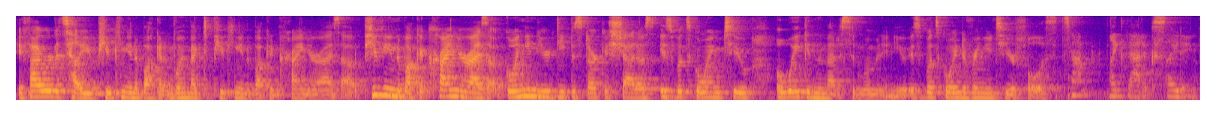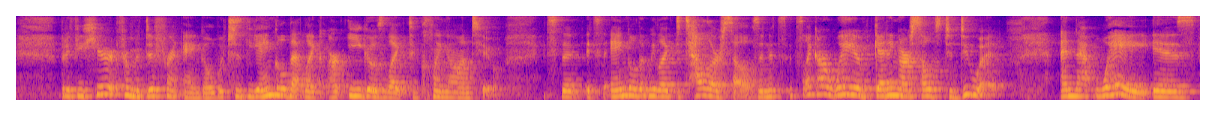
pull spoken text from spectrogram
if I were to tell you puking in a bucket, I'm going back to puking in a bucket, crying your eyes out. Puking in a bucket, crying your eyes out, going into your deepest, darkest shadows is what's going to awaken the medicine woman in you, is what's going to bring you to your fullest. It's not like that exciting. But if you hear it from a different angle, which is the angle that like our egos like to cling on to, it's the it's the angle that we like to tell ourselves, and it's it's like our way of getting ourselves to do it. And that way is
